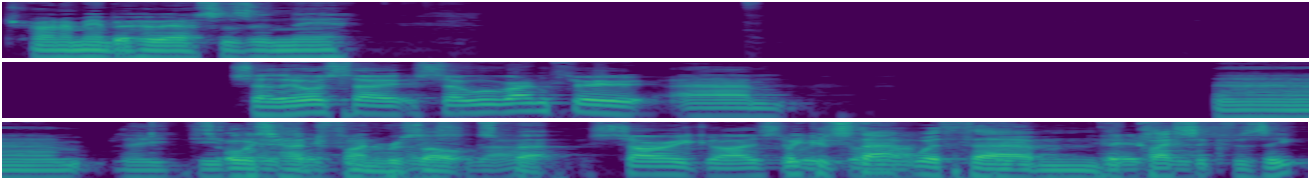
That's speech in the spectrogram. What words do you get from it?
trying to remember who else was in there. So they also so we'll run through. Um, um, they did, always had hard to find results, but sorry guys, we could start with um, the classic physique,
